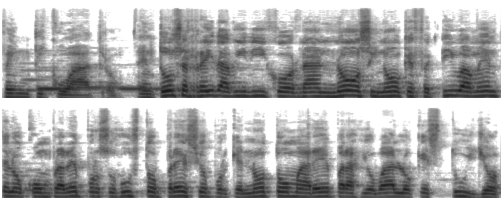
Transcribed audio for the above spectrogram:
24. Entonces rey David dijo, no, sino que efectivamente lo compraré por su justo precio, porque no tomaré para Jehová lo que es tuyo,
